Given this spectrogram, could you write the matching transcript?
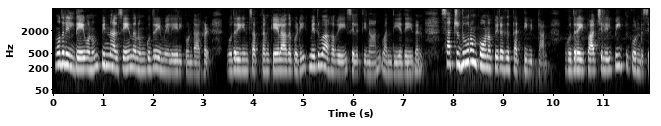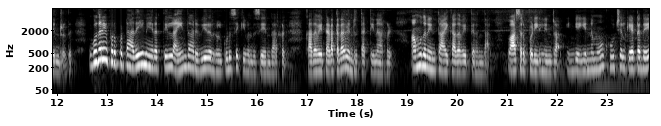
முதலில் தேவனும் பின்னால் சேந்தனும் குதிரை மேல் ஏறிக்கொண்டார்கள் குதிரையின் சத்தம் கேளாதபடி மெதுவாகவே செலுத்தினான் வந்தியத்தேவன். சற்று தூரம் போன பிறகு தட்டிவிட்டான். குதிரை பாய்ச்சலில் பீத்து கொண்டு சென்றது. குதிரை புறப்பட்ட அதே நேரத்தில் ஐந்தாறு வீரர்கள் குடிசைக்கு வந்து சேர்ந்தார்கள். கதவை தடத்தடவென்று தட்டினார்கள். அமுதனின் தாய் கதவை திறந்தாள். வாசற்படியில் நின்றாள். இங்கே என்னமோ கூச்சல் கேட்டதே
